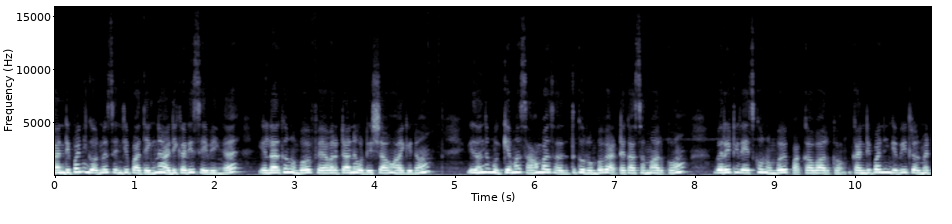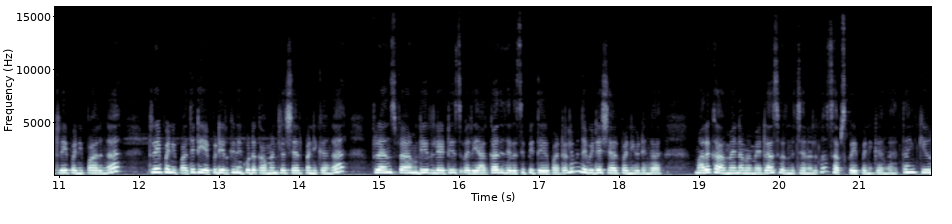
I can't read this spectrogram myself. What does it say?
கண்டிப்பாக நீங்கள் ஒரு செஞ்சு பார்த்தீங்கன்னா அடிக்கடி செய்வீங்க. எல்லாருக்கும் ரொம்பவே ஃபேவரட்டான ஒரு டிஷ்ஷாகவும் ஆகிடும். இது வந்து முக்கியமாக சாம்பார் சாதத்துக்கு ரொம்பவே அட்டகாசமாக இருக்கும். வெரைட்டி ரைஸ்க்கும் ரொம்பவே பக்காவாக இருக்கும். கண்டிப்பாக நீங்கள் வீட்டில் ஒருமே ட்ரை பண்ணி பாருங்கள் ட்ரை பண்ணி பார்த்துட்டு எப்படி இருக்குன்னு கூட கமெண்ட்டில் ஷேர் பண்ணிக்கோங்க. ஃப்ரெண்ட்ஸ் ஃபேமிலி ரிலேட்டிவ்ஸ் வேறு யாருக்காவது இந்த ரெசிபி தேவைப்பட்டாலும் இந்த வீடியோ ஷேர் பண்ணிவிடுங்க. மறக்காமல் நம்ம மெட்ராஸ் இருந்த சேனலுக்கும் சப்ஸ்கிரைப் பண்ணிக்கோங்க. தேங்க்யூ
